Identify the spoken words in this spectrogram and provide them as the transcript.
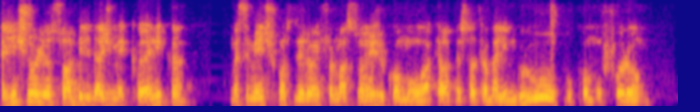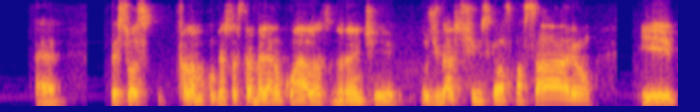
a gente não olhou só a habilidade mecânica, mas também a gente considerou informações de como aquela pessoa trabalha em grupo, como foram é, pessoas, falamos com pessoas que trabalharam com elas durante os diversos times que elas passaram, e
